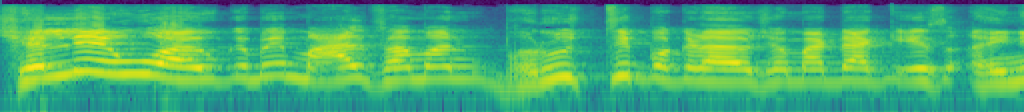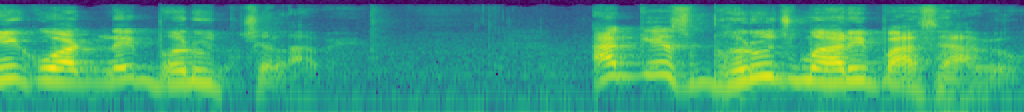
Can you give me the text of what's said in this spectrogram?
છેલ્લે એવું આવ્યું કે ભાઈ માલ સામાન ભરૂચથી પકડાયો છે માટે આ કેસ અહીંની કોર્ટ નહીં, ભરૂચ ચલાવે. આ કેસ ભરૂચ મારી પાસે આવ્યો.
